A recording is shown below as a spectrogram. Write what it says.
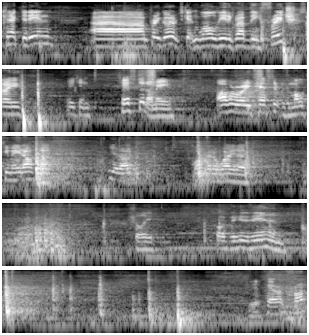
connected in. Uh, pretty good. It's getting wild here to grab the fridge, so you can test it. I mean, I've already tested it with a multimeter, but you know, what better way to actually plug the heat in and got power the front.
